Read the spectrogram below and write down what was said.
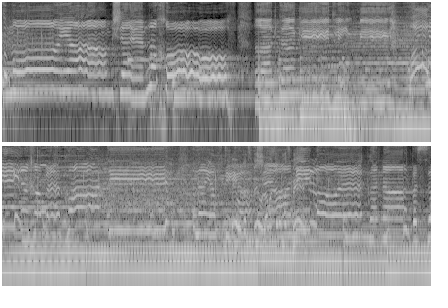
Come on. בסוף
